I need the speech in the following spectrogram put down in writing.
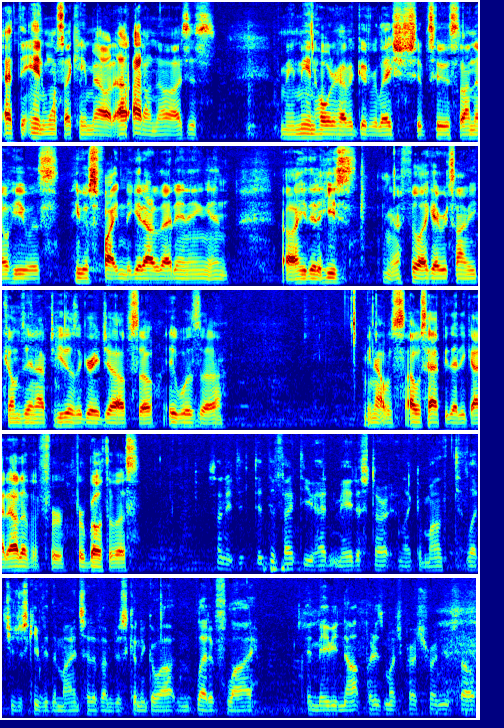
at the end once i came out I, I, don't know i just i mean me and Holder have a good relationship too so i know he was he was fighting to get out of that inning and uh, he did he's i mean i feel like every time he comes in after he does a great job so it was uh, i mean i was i was happy that he got out of it for for both of us Sonny, did, did, the fact that you hadn't made a start in like a month to let you just give you the mindset of I'm just going to go out and let it fly, and maybe not put as much pressure on yourself,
